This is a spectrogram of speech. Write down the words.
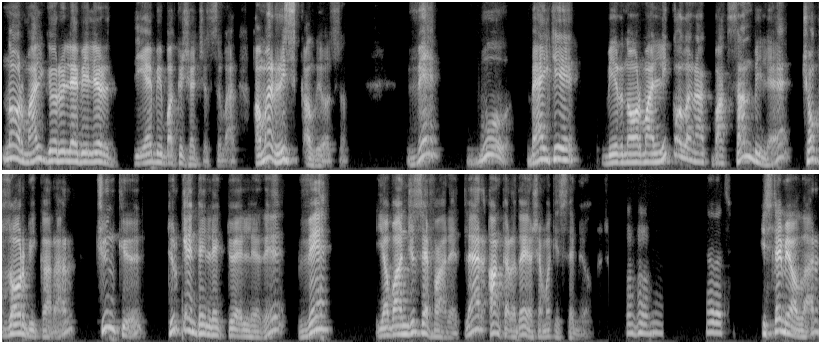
normal görülebilir diye bir bakış açısı var. Ama risk alıyorsun. Ve bu belki bir normallik olarak baksan bile çok zor bir karar. Çünkü Türk entelektüelleri ve yabancı sefaretler Ankara'da yaşamak istemiyorlar. Evet. İstemiyorlar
